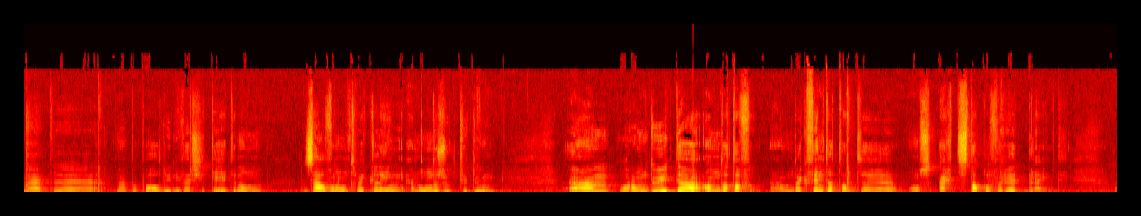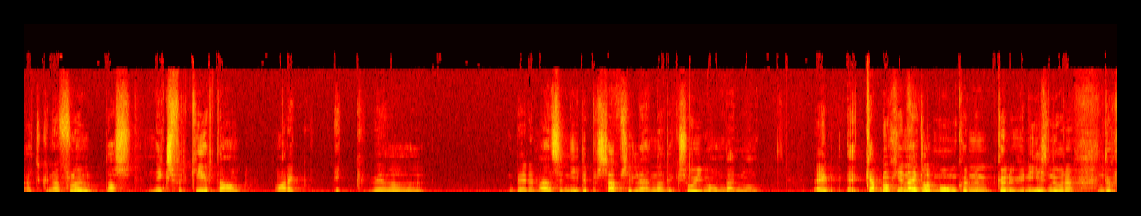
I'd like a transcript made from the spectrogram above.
met, eh, met bepaalde universiteiten om zelf een ontwikkeling en onderzoek te doen. Ehm, waarom doe ik dat? Omdat, dat, omdat ik vind dat dat eh, ons echt stappen vooruit brengt. Het knuffelen, dat is niks verkeerd aan, maar ik, ik wil bij de mensen niet de perceptie leggen dat ik zo iemand ben. Want ik heb nog geen enkele boom kunnen, kunnen genezen door hem, door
